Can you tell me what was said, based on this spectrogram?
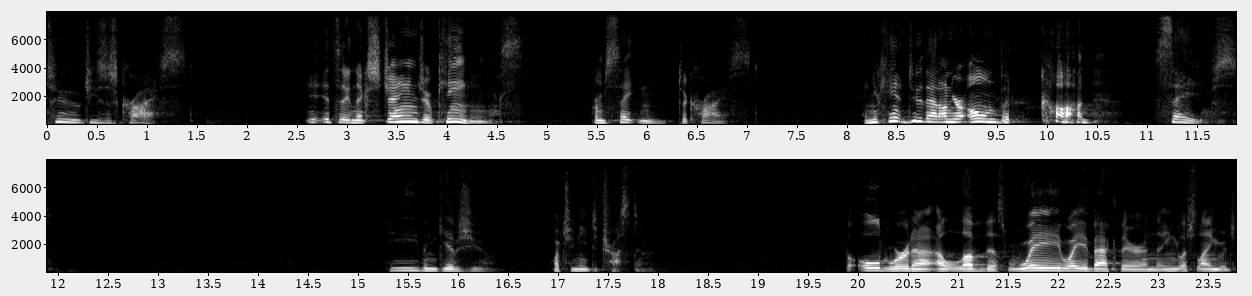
to Jesus Christ. It's an exchange of kings from Satan to Christ. And you can't do that on your own, but God saves. He even gives you what you need to trust Him. The old word, and I love this, way, way back there in the English language.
